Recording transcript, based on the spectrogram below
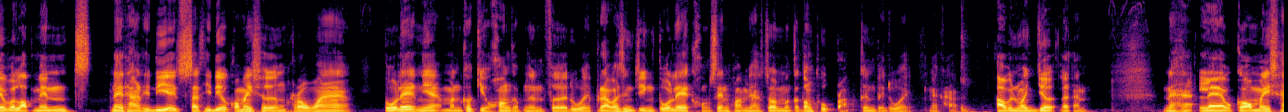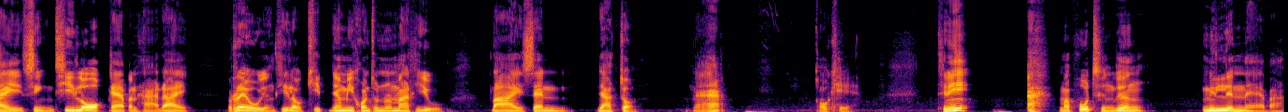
development ในทางที่ดีซะทีเดียวก็ไม่เชิง เพราะว่าตัวเลขนี้มันก็เกี่ยวข้องกับเงินเฟ้อด้วยแปลว่าจริง ๆ ตัวเลขของเส้นความยากจนมันก็ต้องถูกปรับขึ้นไปด้วยนะครับ เอาเป็นว่าเยอะแล้วกันนะฮะแล้วก็ไม่ใช่สิ่งที่โลกแก้ปัญหาได้เร็วอย่างที่เราคิดยังมีคนจำนวนมากที่อยู่ใต้เส้นยากจนนะฮะโอเค ทีนี้อะมาพูดถึงเรื่องมิลเลนแนร์บ้าง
